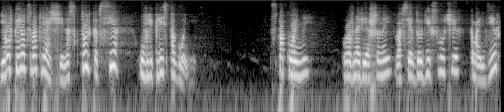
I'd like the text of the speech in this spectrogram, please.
его вперед смотрящие, настолько все увлеклись погоней. Спокойный, уравновешенный во всех других случаях командир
